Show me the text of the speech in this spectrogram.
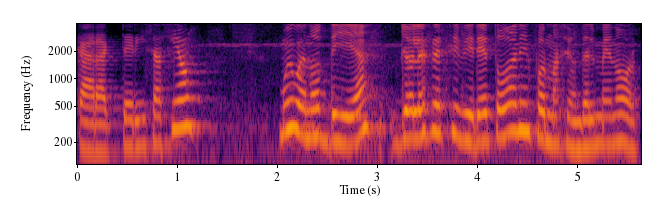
caracterización. Muy buenos días. Yo les recibiré toda la información del menor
